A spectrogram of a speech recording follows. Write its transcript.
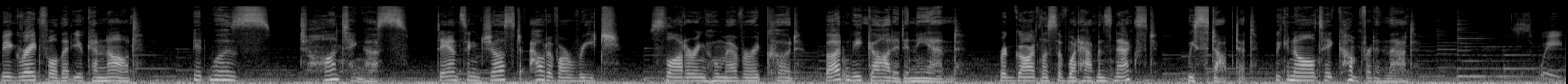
Be grateful that you cannot. It was taunting us, dancing just out of our reach, slaughtering whomever it could. But we got it in the end. Regardless of what happens next, we stopped it. We can all take comfort in that. Sweet.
